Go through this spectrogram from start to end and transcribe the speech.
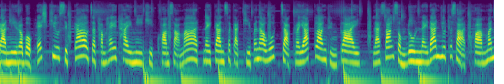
การมีระบบ HQ19 จะทำให้ไทยมีขีดความสามารถในการสกัดขีปนาวุธจากระยะกลางถึงไกล และสร้างสมดุลในด้านยุทธศาสตร์ความมั่น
